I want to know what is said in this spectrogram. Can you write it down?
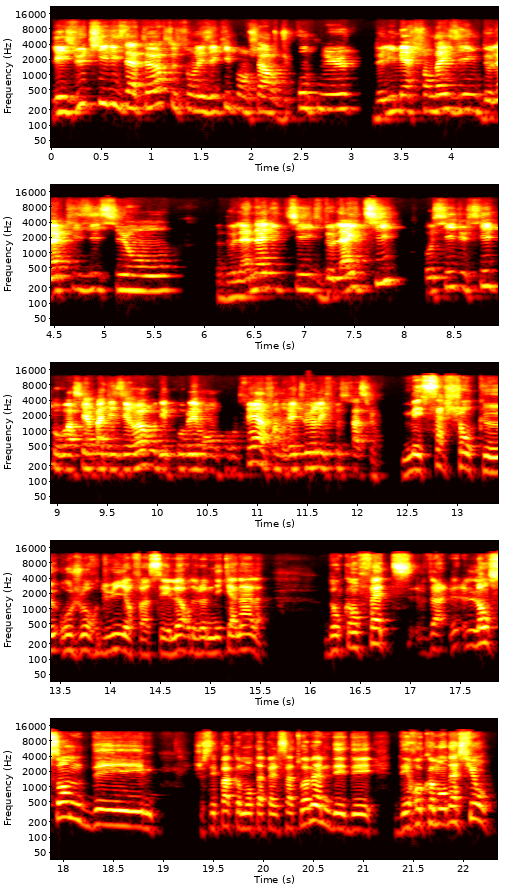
Les utilisateurs, ce sont les équipes en charge du contenu, de l'e-merchandising, de l'acquisition, de l'analytics, de l'IT aussi du site pour voir s'il n'y a pas des erreurs ou des problèmes rencontrés afin de réduire les frustrations. Mais sachant que aujourd'hui, enfin, c'est l'heure de l'omnicanal. Donc en fait, l'ensemble des, je ne sais pas comment tu appelles ça toi-même, des, recommandations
